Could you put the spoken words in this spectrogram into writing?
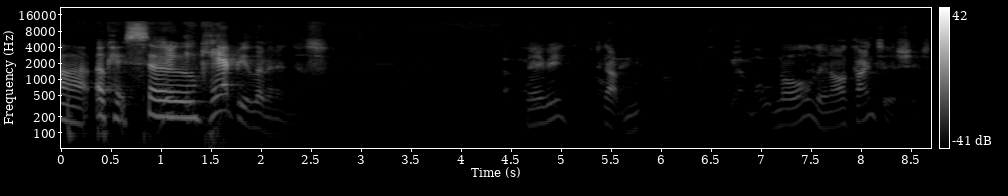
Uh, okay, so, he can't be living in this. Maybe? It's got mold and all kinds of issues.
